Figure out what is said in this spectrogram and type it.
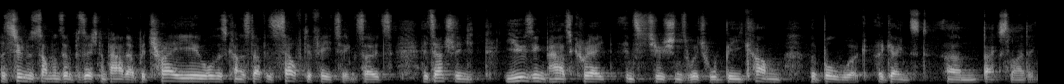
as soon as someone's in a position of power, they'll betray you, all this kind of stuff is self-defeating. So it's, it's actually using power to create institutions which will become the bulwark against um, backsliding.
